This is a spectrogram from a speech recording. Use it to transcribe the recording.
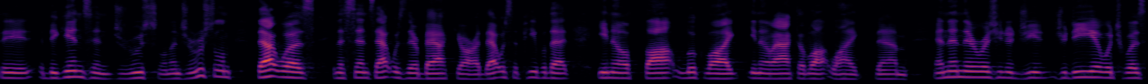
See, it begins in Jerusalem. And Jerusalem, that was, in a sense, that was their backyard. That was the people that, you know, thought, looked like, you know, acted a lot like them. And then there was, you know, Judea, which was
